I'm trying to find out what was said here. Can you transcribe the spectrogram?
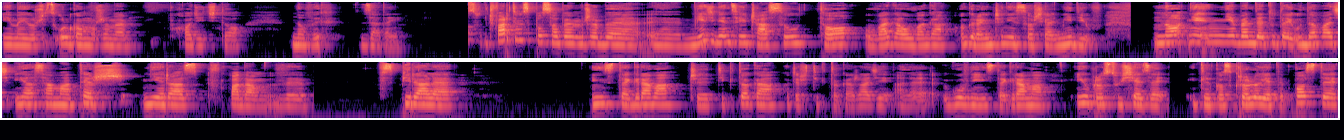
i my już z ulgą możemy wchodzić do nowych zadań. Czwartym sposobem, żeby y, mieć więcej czasu, to uwaga, uwaga, ograniczenie social mediów. no, nie, nie będę tutaj udawać. Ja sama też nieraz wpadam w, w spiralę Instagrama czy TikToka, chociaż TikToka rzadziej, ale głównie Instagrama i po prostu siedzę i tylko scrolluję te posty,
